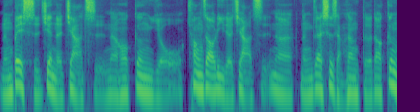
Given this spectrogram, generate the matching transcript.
能被实践的价值，然后更有创造力的价值，那能在市场上得到更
